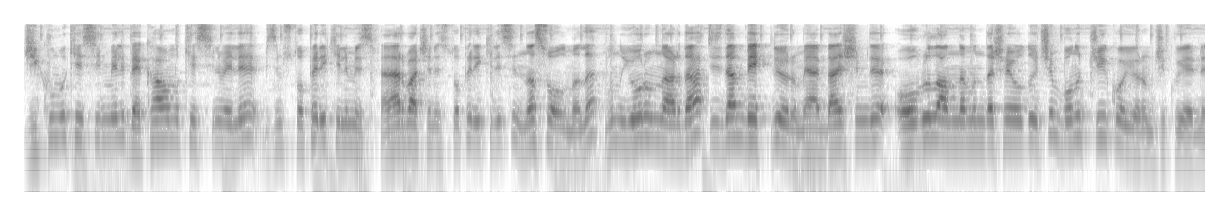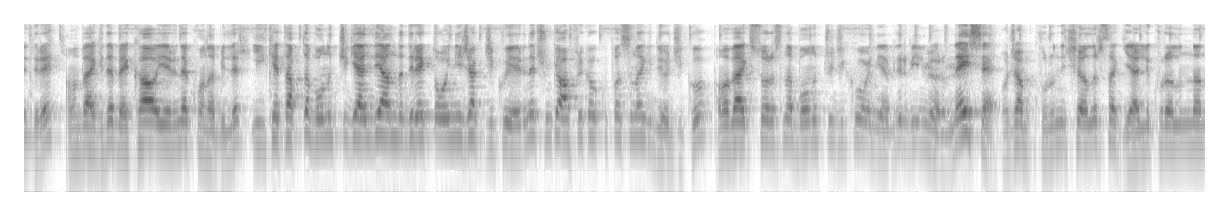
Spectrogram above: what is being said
Ciku mu kesilmeli, Bekao mu kesilmeli? Bizim stoper ikilimiz. Fenerbahçe'nin stoper ikilisi nasıl olmalı? Bunu yorumlarda sizden bekliyorum. Yani ben şimdi overall anlamında şey olduğu için Bonucci'yi koyuyorum Ciku yerine direkt. Ama belki de Bekao yerine konabilir. İlk etapta Bonucci geldiği anda direkt oynayacak Ciku yerine. Çünkü Afrika Kupası'na gidiyor Ciku. Ama belki sonrasında Bonucci Ciku oynayabilir bilmiyorum. Neyse. Hocam kurun içi alırsak yerli kuralından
